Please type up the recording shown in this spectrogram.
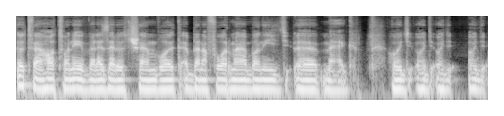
50-60 évvel ezelőtt sem volt ebben a formában így ö, meg, hogy, hogy, hogy, hogy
